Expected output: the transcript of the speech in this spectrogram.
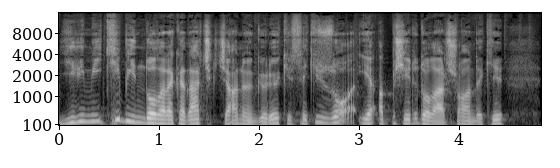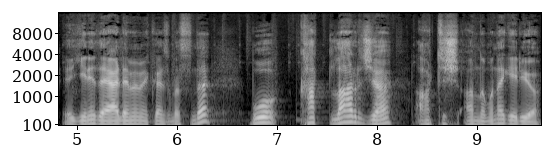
22 bin dolara kadar çıkacağını öngörüyor ki 867 dolar şu andaki e, yeni değerleme mekanizmasında bu katlarca artış anlamına geliyor.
